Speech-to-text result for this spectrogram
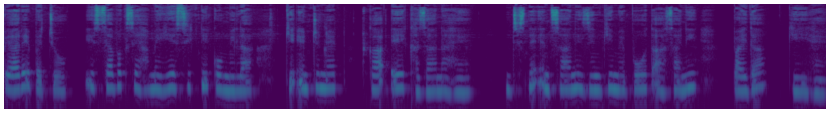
प्यारे बच्चों, इस सबक से हमें ये सीखने को मिला कि इंटरनेट का एक ख़जाना है, जिसने इंसानी ज़िंदगी में बहुत आसानी पैदा की है।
